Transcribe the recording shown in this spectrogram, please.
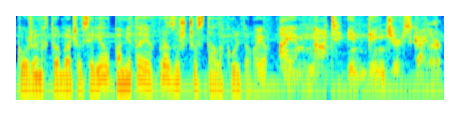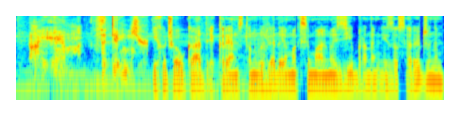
Кожен, хто бачив серіал, пам'ятає фразу, що стала культовою. I am not in danger, Skylar. I am the danger. І хоча у кадрі Кренстон виглядає максимально зібраним і зосередженим,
